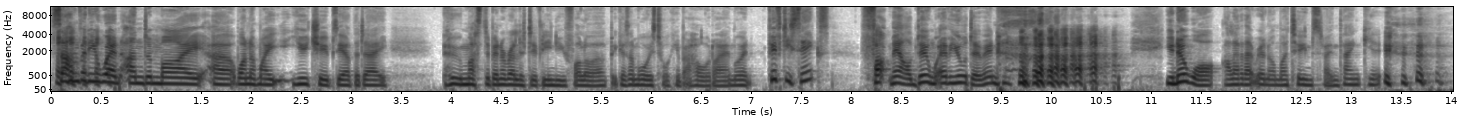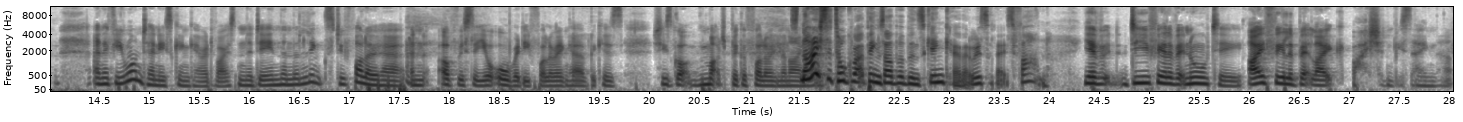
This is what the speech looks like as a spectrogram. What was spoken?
somebody went under my uh, one of my YouTubes the other day, who must have been a relatively new follower because I'm always talking about how old I am. I went fifty six. Fuck me, I'm doing whatever you're doing. you know what? I'll have that written on my tombstone. Thank you. And if you want any skincare advice from Nadine, then the links to follow her. And obviously, you're already following her because she's got much bigger following than I. It's nice to talk about things other than skincare, though, isn't it? It's fun. Yeah, but do you feel a bit naughty? I feel a bit like oh, I shouldn't be saying that.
